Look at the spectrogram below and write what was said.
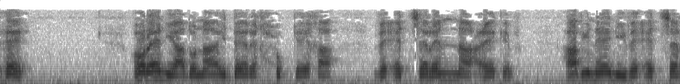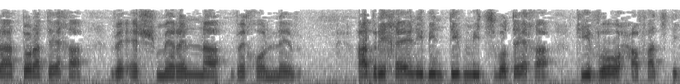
ה. הורני אדוני דרך חוקיך, ואצרנה עקב. הבינני ואצרה תורתך, ואשמרנה בכל לב. הדריכני בנתיב מצוותיך, כי בו חפצתי.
